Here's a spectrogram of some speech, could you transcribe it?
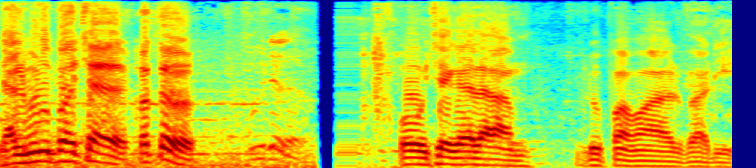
ঝালমুড়ি পয়সা কত? পৌঁছে গেলাম রূপামার বাড়ি।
